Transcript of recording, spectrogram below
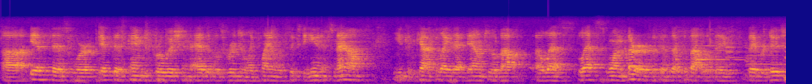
Uh, if this were, if this came to fruition as it was originally planned with 60 units now, you could calculate that down to about a less, less one-third, because that's about what they've, they've reduced.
